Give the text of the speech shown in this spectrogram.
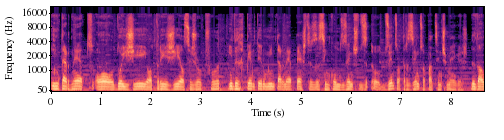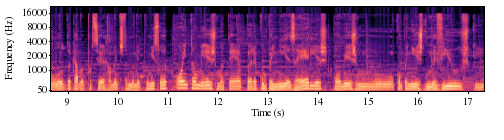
internet ou 2G ou 3G, ou seja o que for, e de repente ter uma internet destas assim com 200, 200 ou 300 ou 400 megas de download acaba por ser realmente extremamente promissor, ou então mesmo até para companhias aéreas ou mesmo companhias de navios que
